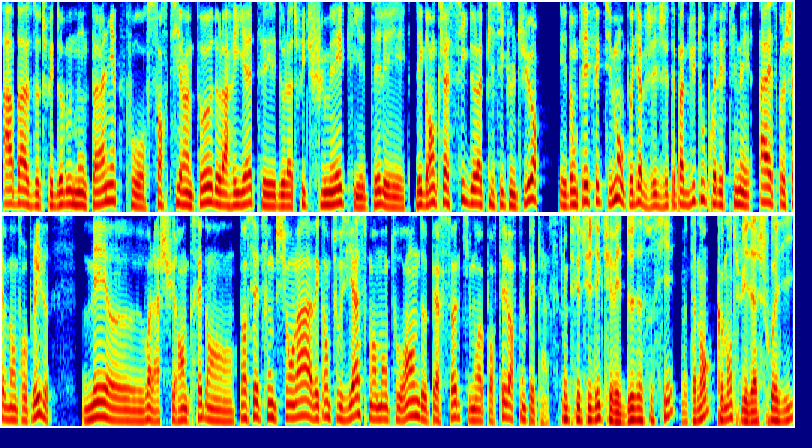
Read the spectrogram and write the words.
à base de truites de montagne pour sortir un peu de la rillette et de la truite fumée qui étaient les grands classiques de la pisciculture. Et donc effectivement, on peut dire que j'étais pas du tout prédestiné à être chef d'entreprise, mais euh, voilà, je suis rentré dans, dans cette fonction-là avec enthousiasme en m'entourant de personnes qui m'ont apporté leurs compétences. Et puisque tu disais que tu avais deux associés, notamment, comment tu les as choisis?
